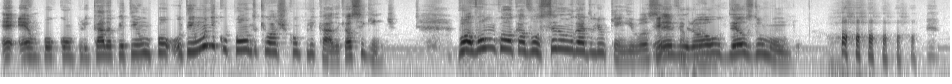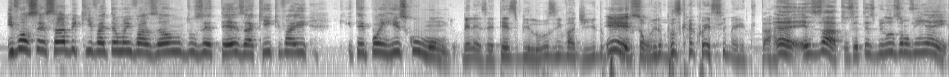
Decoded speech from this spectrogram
é, é um pouco complicada, porque tem um, po- tem um único ponto que eu acho complicado, que é o seguinte. Vou- vamos colocar você no lugar do Liu Kang. Você Eita, virou o deus do mundo. E você sabe que vai ter uma invasão dos ETs aqui que vai que tem, põe em risco o mundo. Beleza, ETs Bilus invadido, porque Isso. estão indo buscar conhecimento, tá? É, exato. Os ETs Bilus vão vir aí.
